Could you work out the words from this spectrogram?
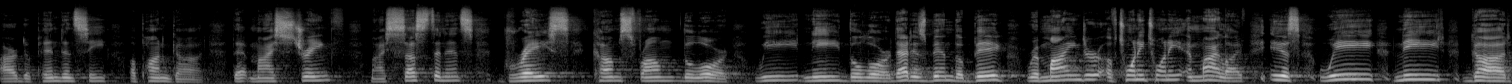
our dependency upon God. That my strength, my sustenance, grace comes from the Lord. We need the Lord. That has been the big reminder of 2020 in my life is we need God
